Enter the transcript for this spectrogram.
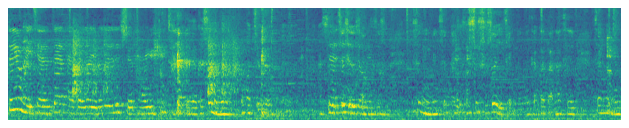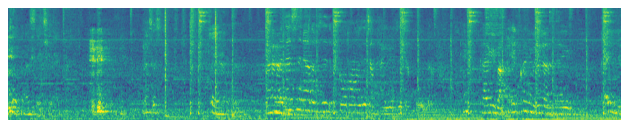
对，因为我们以前在台北的有的就是学台语。对啊，可是你们那么久了，还是对就是79说就是是你们现在就是四十岁以前，你们赶快把那些相关工作把它学起来，那是最好的。你们在寺庙都是沟通都是讲台语还是讲国语啊？哎，台语吧，哎，快你们都讲台语。台语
